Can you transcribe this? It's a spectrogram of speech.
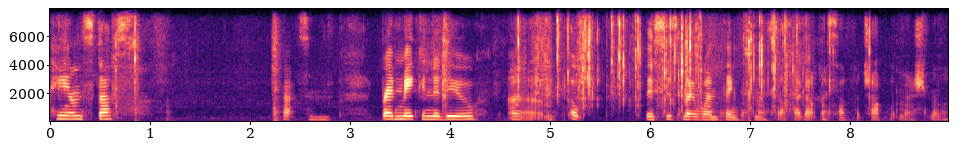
pan stuffs. Got some bread making to do. Um, oh, this is my one thing to myself. I got myself a chocolate marshmallow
